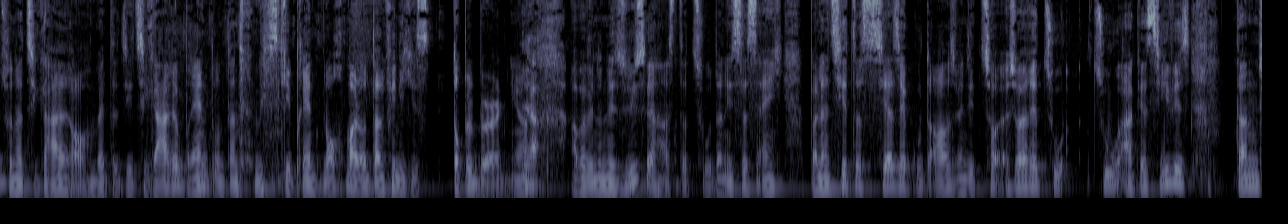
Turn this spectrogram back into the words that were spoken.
zu einer Zigarre rauchen, weil die Zigarre brennt und dann der Whisky brennt nochmal und dann finde ich ist Doppelburn, ja? Ja. Aber wenn du eine Süße hast dazu, dann ist das eigentlich, balanciert das sehr, sehr gut aus. Wenn die Säure zu, zu aggressiv ist, dann,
